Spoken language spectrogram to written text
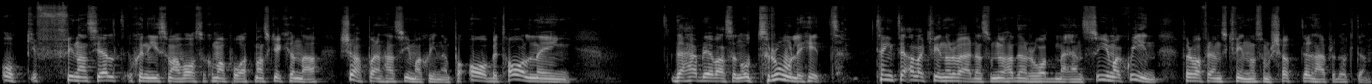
och finansiellt geni som han var så kom han på att man skulle kunna köpa den här symaskinen på avbetalning. Det här blev alltså en otrolig hit. Tänk dig alla kvinnor i världen som nu hade en råd med en symaskin. För det var främst kvinnor som köpte den här produkten.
